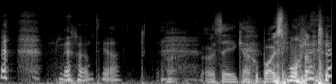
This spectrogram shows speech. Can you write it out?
Det har inte jag. Jag säger kanske bara i Småland.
